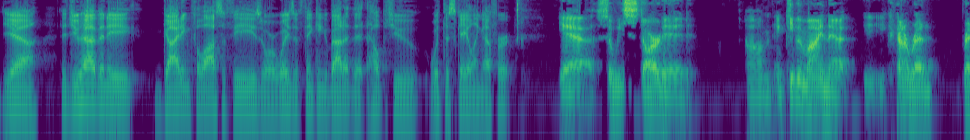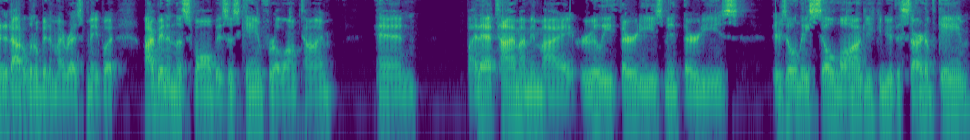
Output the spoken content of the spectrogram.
Yeah. Did you have any guiding philosophies or ways of thinking about it that helped you with the scaling effort? Yeah so we started um, and keep in mind that you kind of read read it out a little bit in my resume but i've been in the small business game for a long time and by that time i'm in my early 30s mid 30s there's only so long you can do the startup game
